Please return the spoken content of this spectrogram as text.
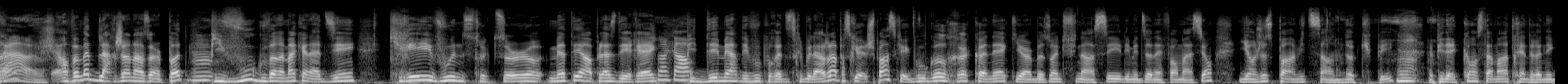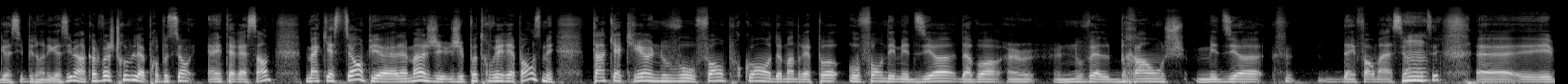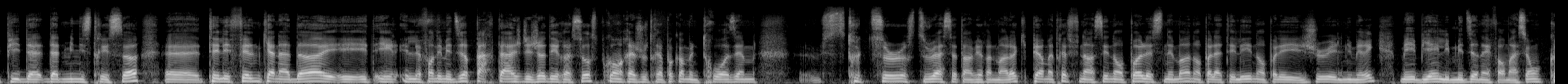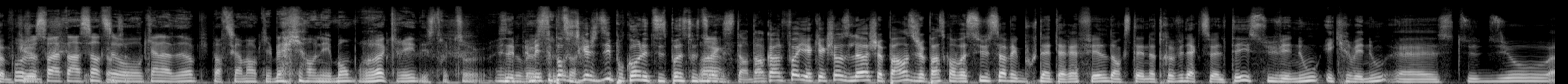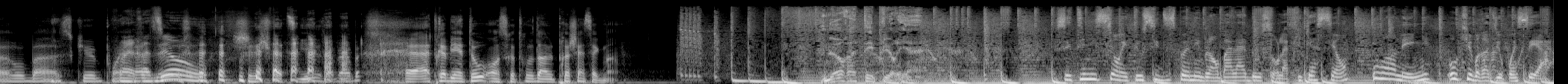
on va mettre de l'argent dans un pot, mm. puis vous, gouvernement canadien, créez-vous une structure, mettez en place des règles, puis démerdez-vous pour redistribuer l'argent, parce que je pense que Google reconnaît qu'il y a un besoin de financer les médias d'information, ils ont juste pas envie de s'en occuper, mm. Et puis d'être constamment en train de renégocier puis de renégocier. Mais encore une fois, je trouve la proposition intéressante. Ma question, puis euh, honnêtement, j'ai pas trouvé réponse, mais tant qu'à créer un nouveau fonds, pourquoi on ne demanderait pas au fond des médias d'avoir une nouvelle branche médias d'information, mm. euh, et puis d'administrer ça. Euh, Téléfilm Canada et, le Fonds des médias partagent déjà des ressources. Pourquoi on ne rajouterait pas comme une troisième euh, structure, si tu veux, à cet environnement-là, qui permettrait de financer non pas le cinéma, non pas la télé, non pas les jeux et le numérique, mais bien les médias d'information comme Faut juste faire attention, au Canada, puis particulièrement au Québec, on est bon pour recréer des structures. Mais c'est pas ce que je dis, pourquoi on n'utilise pas une structure existante? Encore une fois, il y a quelque chose là, je pense, je pense qu'on va suivre ça avec beaucoup d'intérêt, Phil. Donc, c'était notre revue d'actualité. Suivez-nous, écrivez-nous. Euh, studio.radio. je, je, suis fatigué. euh, à très bientôt. On se retrouve dans le prochain segment. Ne ratez plus rien. Cette émission est aussi disponible en balado sur l'application ou en ligne au cuberadio.ca.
